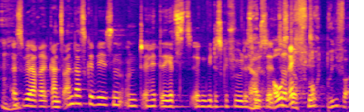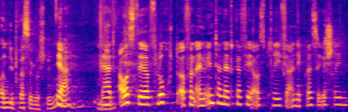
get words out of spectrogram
Mhm. Es wäre ganz anders gewesen und er hätte jetzt irgendwie das Gefühl, das er müsse hat aus zurecht. der Flucht Briefe an die Presse geschrieben? Ja, mhm. er hat aus der Flucht von einem Internetcafé aus Briefe an die Presse geschrieben.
